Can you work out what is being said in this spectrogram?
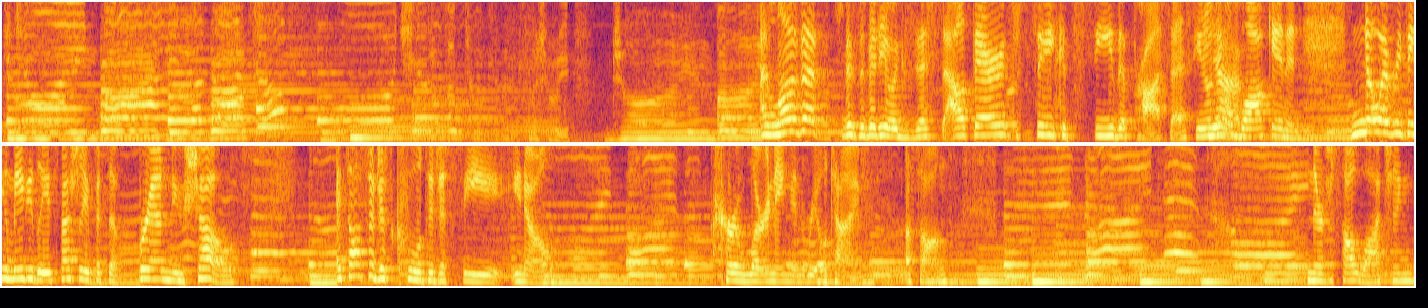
Joined by the gods of fortune. Joined by I love that this video exists out there just so you could see the process. You know, they Yeah. don't walk in and know everything immediately, especially if it's a brand new show. It's also just cool to just see, you know, her learning in real time a song. And they're just all watching.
